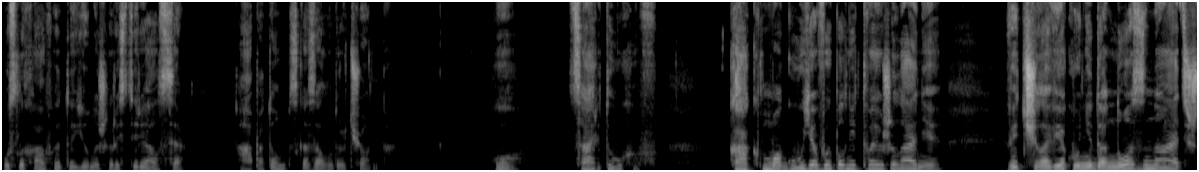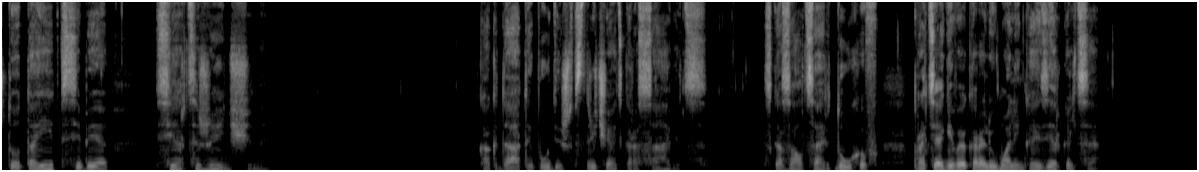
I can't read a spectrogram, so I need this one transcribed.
Услыхав это, юноша растерялся, а потом сказал удрученно. «О, царь духов, как могу я выполнить твое желание? Ведь человеку не дано знать, что таит в себе сердце женщины. Когда ты будешь встречать красавиц, — сказал царь духов, протягивая королю маленькое зеркальце.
